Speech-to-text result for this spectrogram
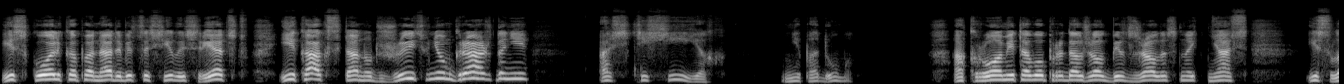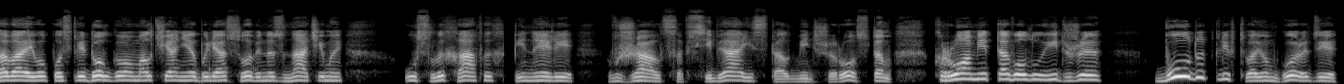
и сколько понадобится сил и средств, и как станут жить в нем граждане — о стихиях не подумал. А кроме того, продолжал безжалостный князь, и слова его после долгого молчания были особенно значимы, услыхав их, Пинелли вжался в себя и стал меньше ростом. Кроме того, Луиджи, будут ли в твоем городе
